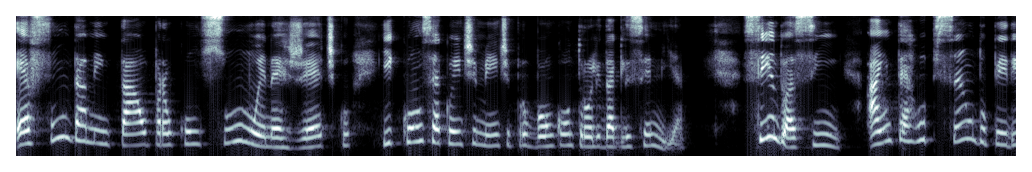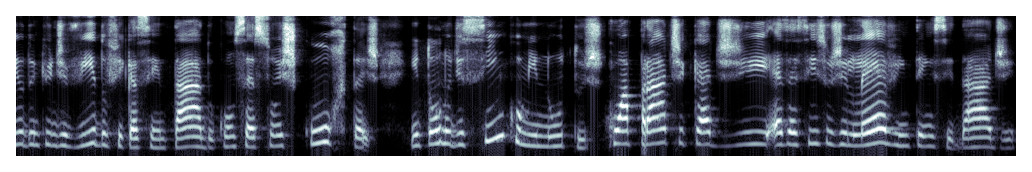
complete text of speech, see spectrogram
é fundamental para o consumo energético e, consequentemente, para o bom controle da glicemia. Sendo assim, a interrupção do período em que o indivíduo fica sentado, com sessões curtas, em torno de 5 minutos, com a prática de exercícios de leve intensidade,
